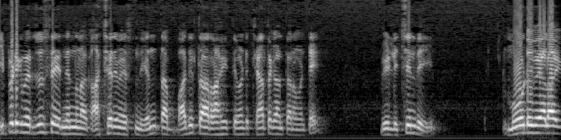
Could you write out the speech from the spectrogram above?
ఇప్పటికి మీరు చూస్తే నిన్న నాకు ఆశ్చర్యం వేస్తుంది. ఎంత బాధిత రాహిత్యం అంటే చేతగాంతనం అంటే వీళ్ళు ఇచ్చింది మూడు వేల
